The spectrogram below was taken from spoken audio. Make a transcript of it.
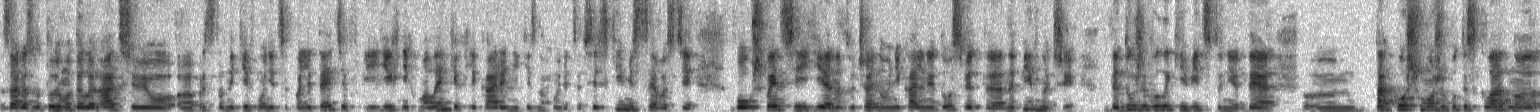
зараз готуємо делегацію е, представників муніципалітетів і їхніх маленьких лікарень, які знаходяться в сільській місцевості. Бо у Швеції є надзвичайно унікальний досвід е, на півночі, де дуже великі відстані, де ем, також може бути складно.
